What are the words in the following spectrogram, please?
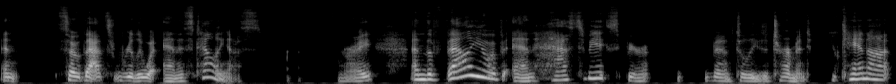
And so that's really what N is telling us right? And the value of n has to be experimentally determined. You cannot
